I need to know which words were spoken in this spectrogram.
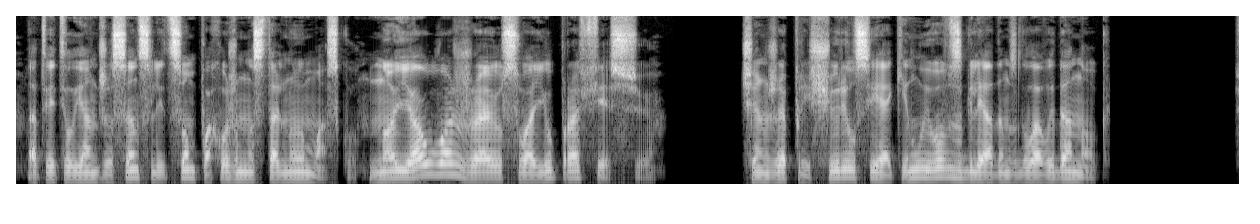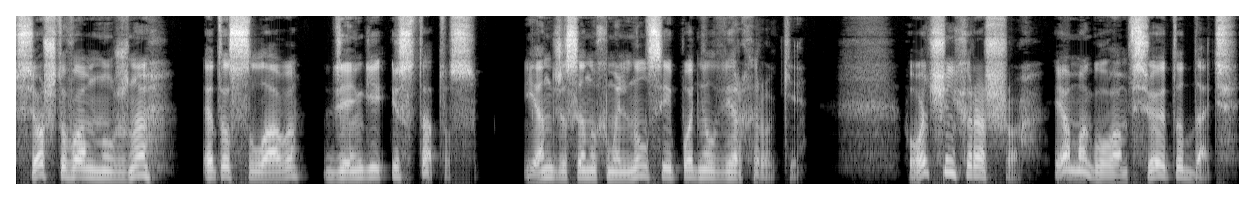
— ответил Ян Джисен с лицом, похожим на стальную маску. «Но я уважаю свою профессию». Ченже прищурился и окинул его взглядом с головы до ног. «Все, что вам нужно, — это слава, деньги и статус». Ян Джисен ухмыльнулся и поднял вверх руки. «Очень хорошо. Я могу вам все это дать,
